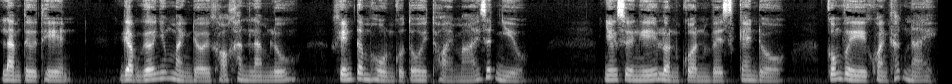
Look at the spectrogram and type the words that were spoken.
Làm từ thiện, Gặp gỡ những mảnh đời khó khăn làm lũ Khiến tâm hồn của tôi thoải mái rất nhiều. Những suy nghĩ luẩn quẩn về scandal Cũng vì khoảnh khắc này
